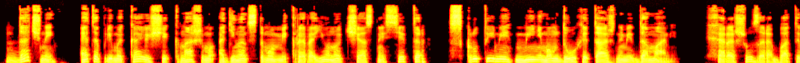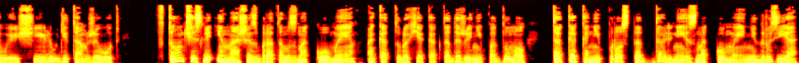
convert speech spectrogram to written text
Дачный это примыкающий к нашему одиннадцатому микрорайону частный сектор с крутыми минимум двухэтажными домами. Хорошо зарабатывающие люди там живут, в том числе и наши с братом знакомые, о которых я как-то даже не подумал, так как они просто дальние знакомые, не друзья.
